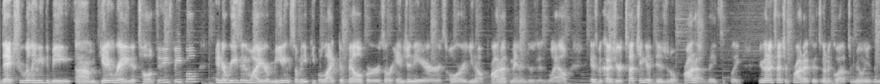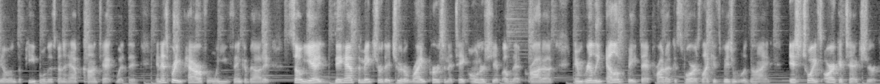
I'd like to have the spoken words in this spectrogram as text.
that you really need to be um, getting ready to talk to these people and the reason why you're meeting so many people like developers or engineers or you know product managers as well is because you're touching a digital product basically you're going to touch a product that's going to go out to millions and millions of people that's going to have contact with it. And that's pretty powerful when you think about it. So yeah they have to make sure that you're the right person to take ownership of that product and really elevate that product as far as like its visual design its choice architecture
